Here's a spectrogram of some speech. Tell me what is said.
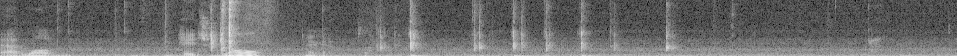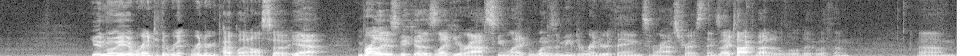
add wall, aged wall. There you go. you and Moya were into the re- rendering pipeline also. Yeah. And partly is because like you were asking like what does it mean to render things and rasterize things. I talked about it a little bit with them, um,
